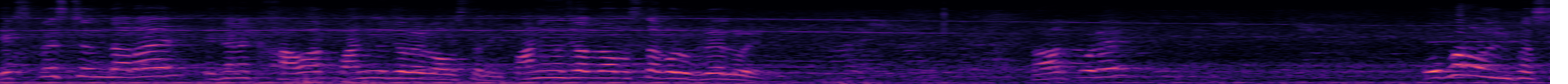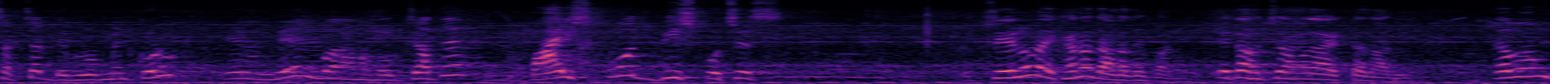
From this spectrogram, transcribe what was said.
এক্সপ্রেস ট্রেন দ্বারায় এখানে খাওয়ার পানীয় জলের ব্যবস্থা নেই। পানীয় জল ব্যবস্থা করুক রেলওয়ে। তারপরে ওভারঅল ইনফ্রাস্ট্রাকচার ডেভেলপমেন্ট করুক এর লেন বানানো হোক যাতে বাইশ কোচ, বিশ কোচের ট্রেনও এখানে দাঁড়াতে পারে। এটা হচ্ছে আমাদের একটা দাবি। এবং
